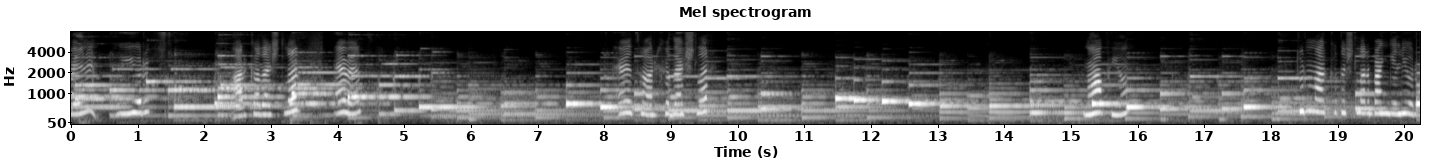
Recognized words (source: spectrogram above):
Evet uyuyoruz. Arkadaşlar evet. Evet arkadaşlar. Arkadaşlar ben geliyorum.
